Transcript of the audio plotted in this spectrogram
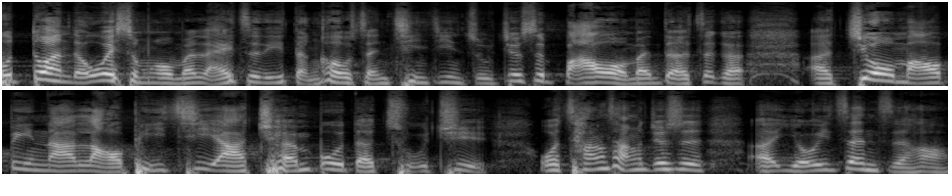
不断的，为什么我们来这里等候神亲近主？就是把我们的这个呃旧毛病啊、老脾气啊，全部的除去。我常常就是呃有一阵子哈，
